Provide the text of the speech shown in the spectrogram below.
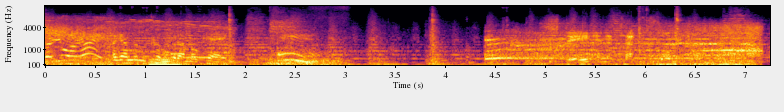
Are you alright? I got a little cook, but I'm okay. Stay in attack formation.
